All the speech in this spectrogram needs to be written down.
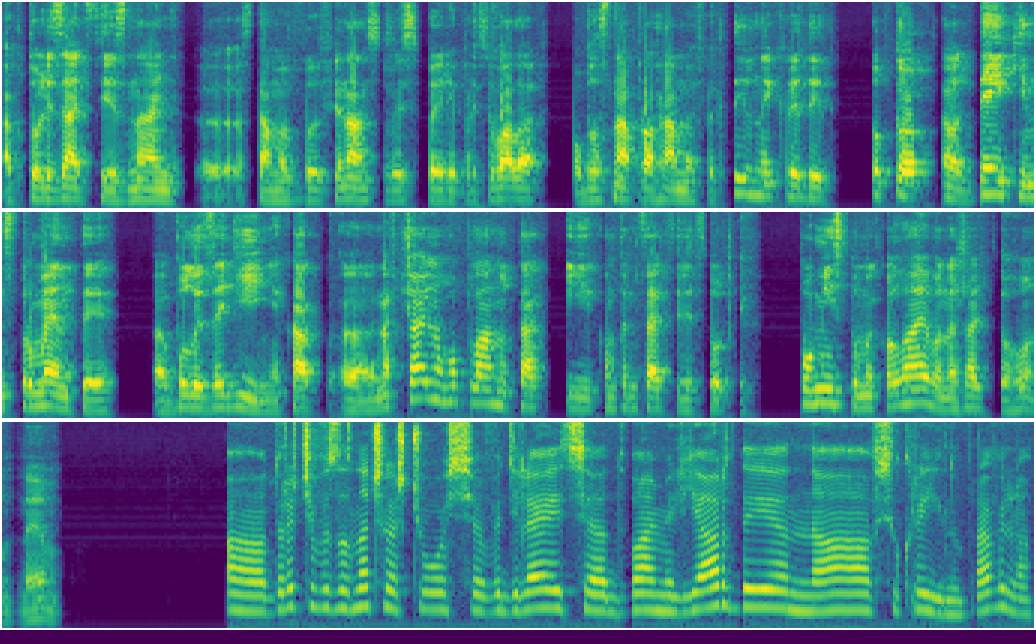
актуалізації знань е, саме в фінансовій сфері, працювала обласна програма Ефективний кредит. Тобто е, деякі інструменти е, були задіяні як навчального плану, так і компенсації відсотків. По місту Миколаєва, на жаль, цього немає. До речі, ви зазначили, що ось виділяється 2 мільярди на всю країну, правильно?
